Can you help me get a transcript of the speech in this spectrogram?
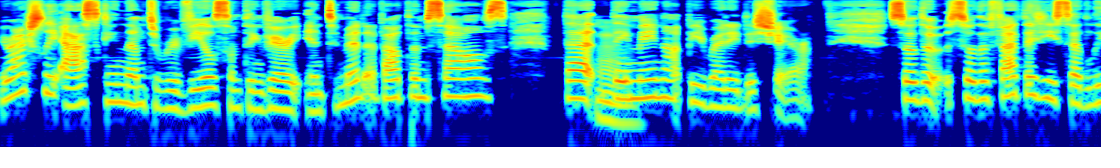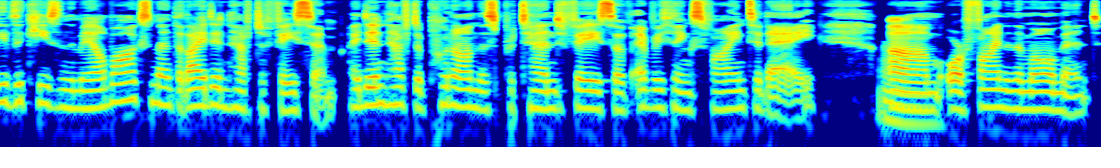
you're actually asking them to reveal something very intimate about themselves that mm. they hmm. may not be ready to share so the so the fact that he said leave the keys in the mailbox meant that i didn't have to face him i didn't have to put on this pretend face of everything's fine today mm. um, or fine in the moment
